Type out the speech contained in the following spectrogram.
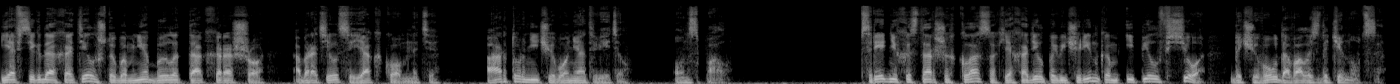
«Я всегда хотел, чтобы мне было так хорошо», — обратился я к комнате. Артур ничего не ответил. Он спал. В средних и старших классах я ходил по вечеринкам и пил все, до чего удавалось дотянуться.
